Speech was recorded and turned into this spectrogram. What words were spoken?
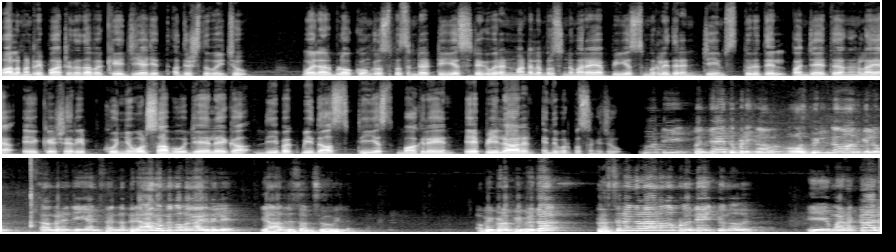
പാർലമെന്ററി പാർട്ടി നേതാവ് കെ ജി അജിത് അധ്യക്ഷത വഹിച്ചു. Vayalar block Congress president T S Raghuvaran മണ്ഡലം പ്രസിഡന്റുമാരായ P S Muraleedharan James Thuruthil panchayat അംഗങ്ങളായ A K Sherif Kunjuvol Sabu Jayalekha Deepak B Das T S Bahuleyan A P Lalan എന്നിവർ പ്രസംഗിച്ചു. പാർട്ടി പഞ്ചായത്ത് ഹോസ്പിറ്റലിന്റെ വാതിലും സമരം ചെയ്യാൻ സന്നദ്ധരാകും എന്നുള്ള കാര്യത്തിൽ യാതൊരു സംശയവുമില്ല. അപ്പൊ ഇവിടെ വിവിധ പ്രശ്നങ്ങളാണ് നമ്മൾ ഉന്നയിക്കുന്നത്. ഈ മഴക്കാല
